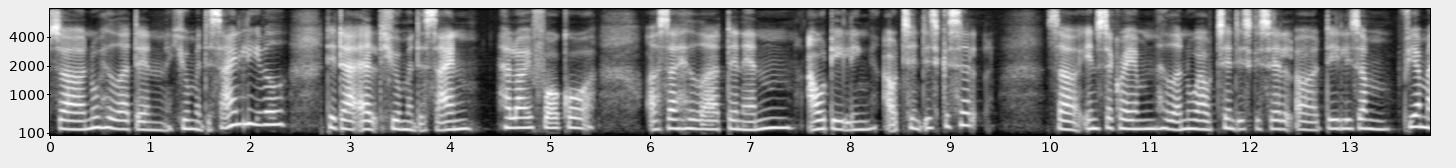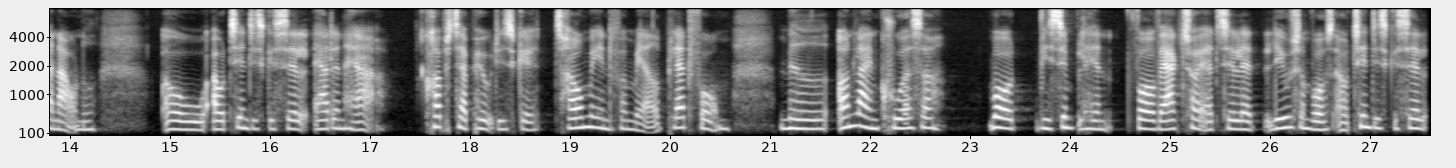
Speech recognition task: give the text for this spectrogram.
Så nu hedder den Human Design Livet. Det er der alt Human Design halløj foregår. Og så hedder den anden afdeling Autentiske Selv. Så Instagram hedder nu Autentiske Selv, og det er ligesom firmanavnet. Og Autentiske Selv er den her kropsterapeutiske, traumeinformerede platform med online kurser, hvor vi simpelthen får værktøjer til at leve som vores autentiske selv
